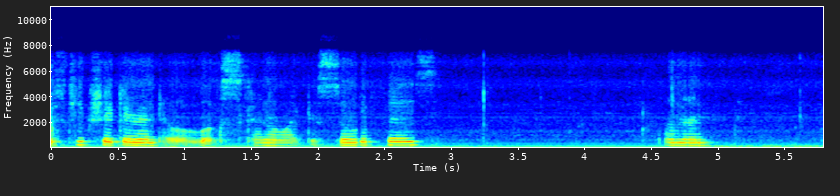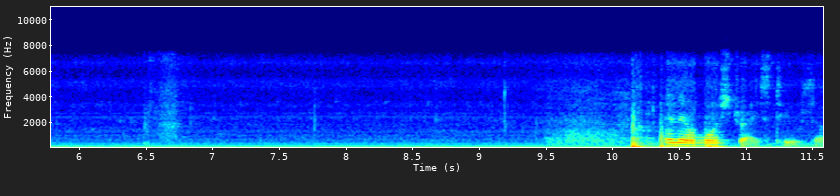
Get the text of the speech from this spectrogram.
Just keep shaking until it looks kind of like a soda fizz. And then and it'll moisturize too, so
